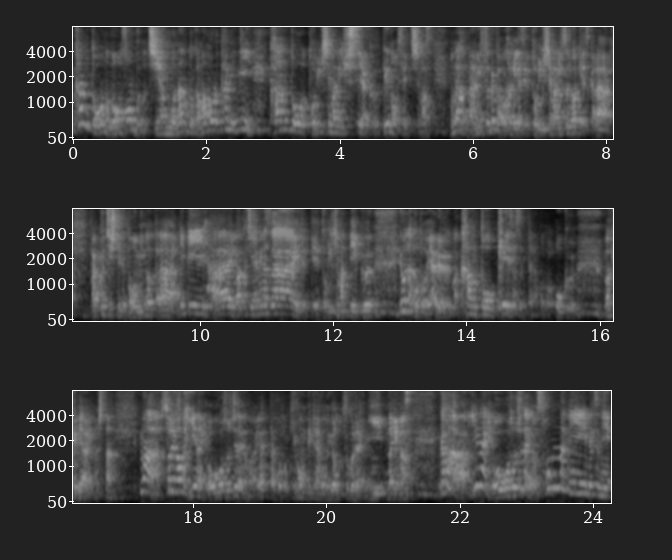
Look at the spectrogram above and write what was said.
関東の農村部の治安をなんとか守るために関東取締役っていうのを設置します。もうなんか何するか分かりやすい。取締りするわけですから博打してる農民乗ったらピピーはい博打やめなさいと言って取り締まっていくようなことをやる、まあ、関東警察みたいなことを置くわけでありました。まあそれがまあ言えない大御所時代のまあやったこと基本的なこと4つぐらいになります。が家なり大御所時代はそんなに別に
